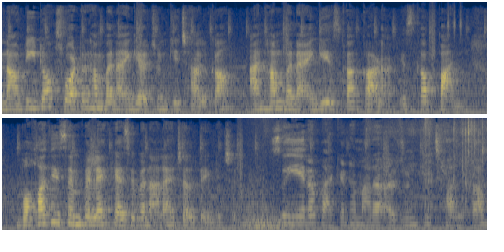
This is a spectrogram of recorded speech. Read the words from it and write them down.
नाउ डिटॉक्स वाटर हम बनाएँगे अर्जुन की छाल का एंड हम बनाएँगे इसका काढ़ा, इसका पानी। बहुत ही सिंपल है, कैसे बनाना है, चलते हैं किचन में। सो ये रहा पैकेट हमारा अर्जुन की छाल का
